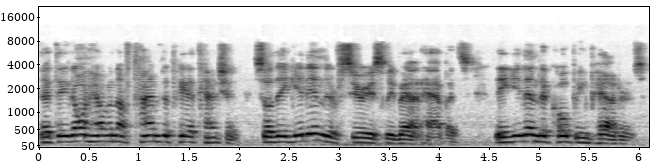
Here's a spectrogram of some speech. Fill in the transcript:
that they don't have enough time to pay attention. So they get into seriously bad habits. They get into coping patterns,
